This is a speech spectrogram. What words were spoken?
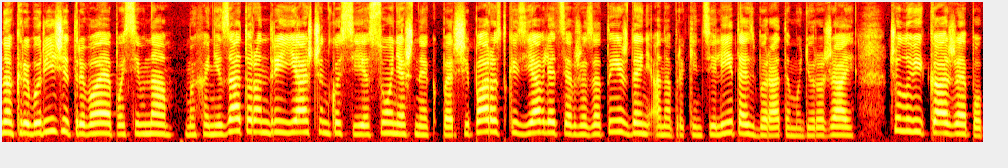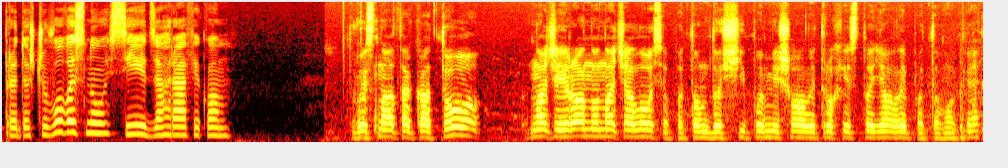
На Криворіжжі триває посівна. Механізатор Андрій Ященко сіє соняшник. Перші паростки з'являться вже за тиждень, а наприкінці літа збиратимуть урожай. Чоловік каже, попри дощову весну, сіють за графіком. Весна така, то наче й рано почалося, потім дощі помішали, трохи стояли, потім опять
